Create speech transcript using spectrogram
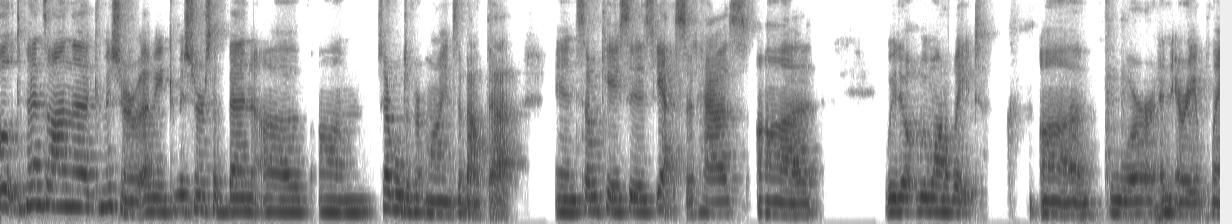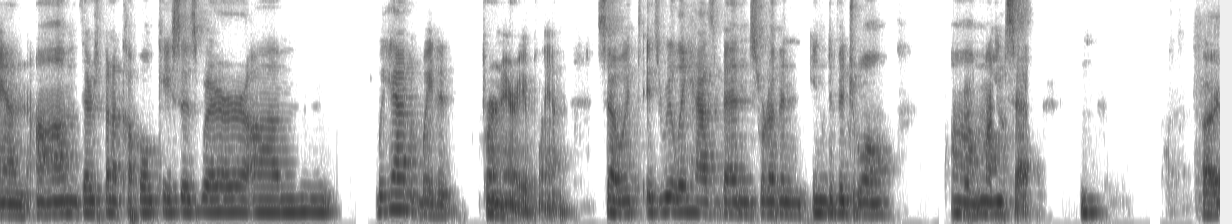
Well, it depends on the commissioner. I mean, commissioners have been of um, several different minds about that. In some cases, yes, it has. Uh, we don't. We want to wait uh, for an area plan. Um, there's been a couple of cases where um, we haven't waited for an area plan. So it, it really has been sort of an individual um, mindset. I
